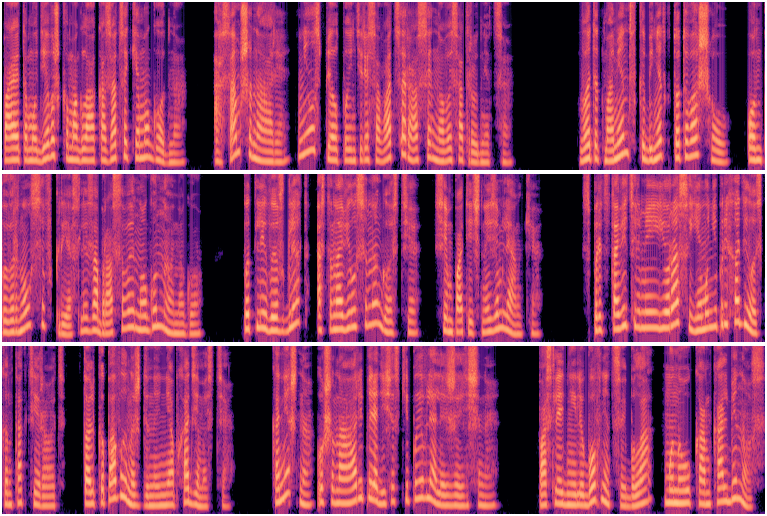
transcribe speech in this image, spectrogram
поэтому девушка могла оказаться кем угодно, а сам Шинаари не успел поинтересоваться расой новой сотрудницы. В этот момент в кабинет кто-то вошел. Он повернулся в кресле, забрасывая ногу на ногу. Пытливый взгляд остановился на гости, симпатичной землянке. С представителями ее расы ему не приходилось контактировать, только по вынужденной необходимости. Конечно, у Шинаари периодически появлялись женщины. Последней любовницей была Манауканка Альбинос.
